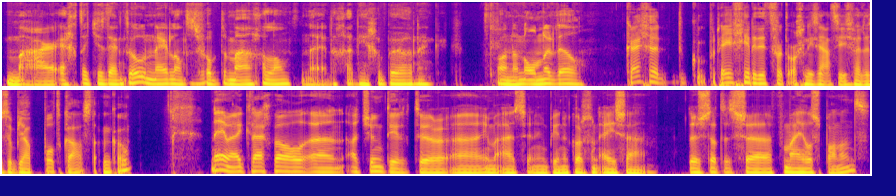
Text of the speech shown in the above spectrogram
Maar echt dat je denkt, oh, Nederland is weer op de maan geland. Nee, dat gaat niet gebeuren, denk ik. Gewoon een onderdeel. Krijgen, reageren dit soort organisaties wel eens op jouw podcast, Anko? Nee, maar ik krijg wel een adjunct-directeur uh, in mijn uitzending binnenkort van ESA. Dus dat is uh, voor mij heel spannend.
